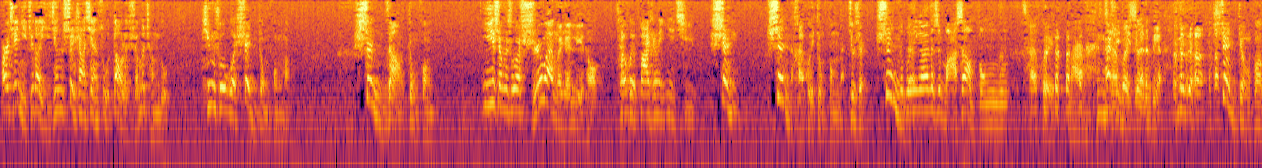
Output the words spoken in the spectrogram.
而且你知道已经肾上腺素到了什么程度？听说过肾中风吗？肾脏中风，医生说十万个人里头才会发生一起肾肾还会中风的，就是肾这不应该那是马上风才会 那是你得的病，那 个肾中风，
